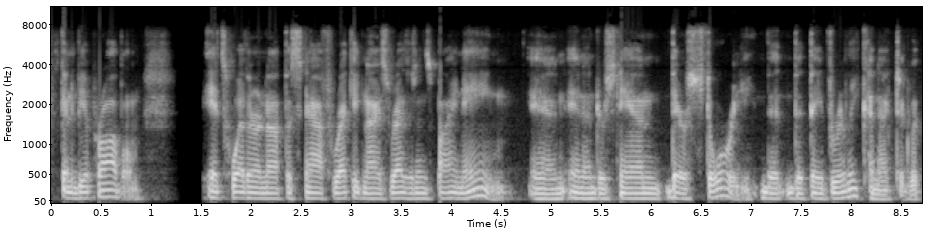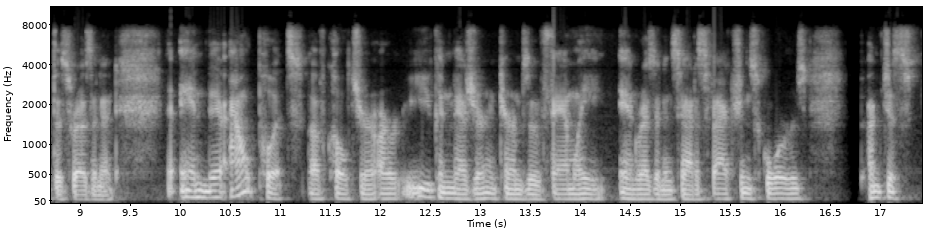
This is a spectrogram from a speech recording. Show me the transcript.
it's going to be a problem? It's whether or not the staff recognize residents by name and, and understand their story, that, that they've really connected with this resident. And the outputs of culture are you can measure in terms of family and resident satisfaction scores. I'm just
